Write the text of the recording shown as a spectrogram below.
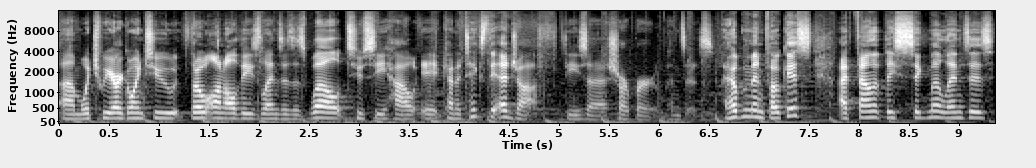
um, which we are going to throw on all these lenses as well to see how it kind of takes the edge off these uh, sharper lenses. I hope I'm in focus. I found that these Sigma lenses,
